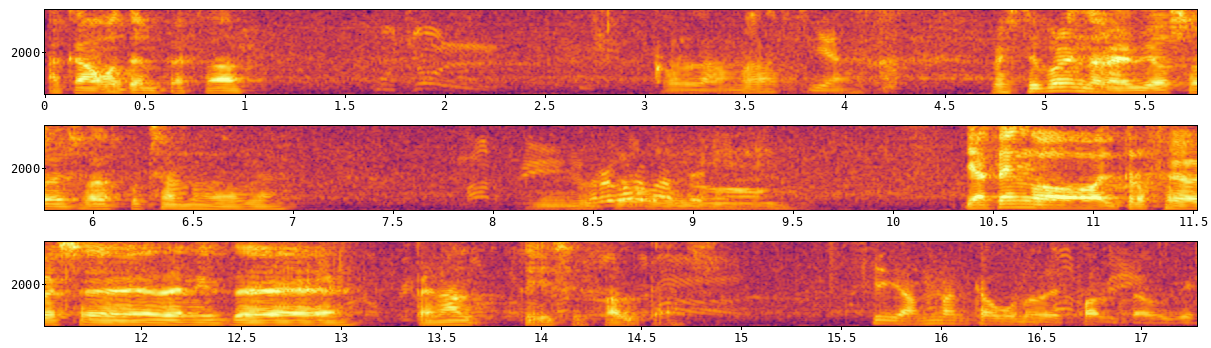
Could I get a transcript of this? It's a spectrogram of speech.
acabamos de empezar. con la mafia. Me estoy poniendo nervioso eso de escucharme doble. Minuto uno. Ya tengo el trofeo ese, Denis, de penaltis y faltas. Sí, ¿has marcado uno de falta o qué?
